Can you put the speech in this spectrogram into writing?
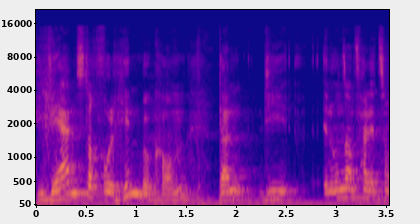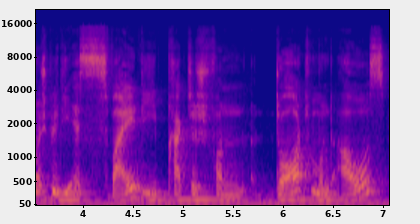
die werden es doch wohl hinbekommen, dann die, in unserem Fall jetzt zum Beispiel die S2, die praktisch von Dortmund aus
